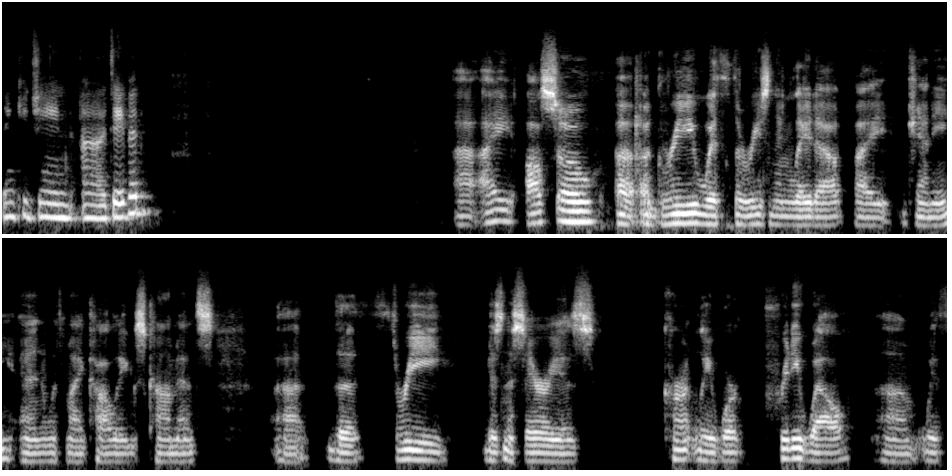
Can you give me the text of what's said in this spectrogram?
Thank you, Gene. Uh, David? Uh, I also uh, agree with the reasoning laid out by Jenny and with my colleagues' comments. Uh, the three business areas currently work pretty well um, with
